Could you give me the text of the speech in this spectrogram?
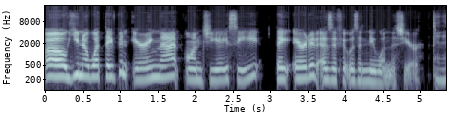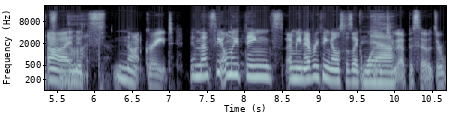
Oh, you know what? They've been airing that on GAC. They aired it as if it was a new one this year. and it's uh, not. and it's not great. And that's the only things. I mean, everything else is like one Yeah. or two episodes or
